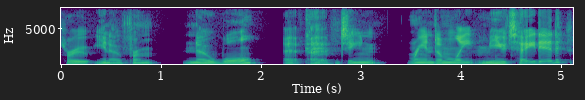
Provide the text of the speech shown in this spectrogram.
through, you know, from no wool, uh, uh, a, a gene randomly mm-hmm. mutated,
